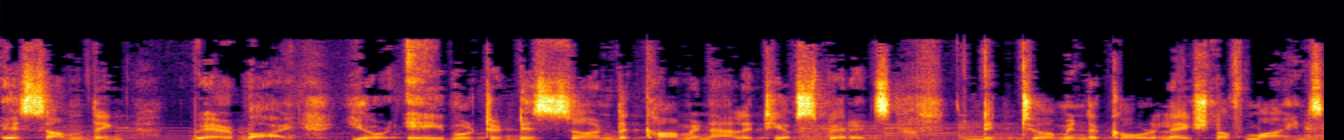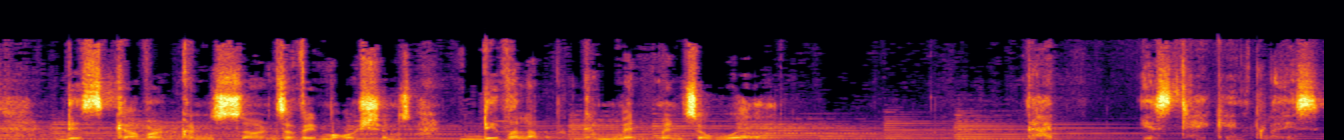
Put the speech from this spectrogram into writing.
is something whereby you're able to discern the commonality of spirits, determine the correlation of minds, discover concerns of emotions, develop commitments of will. That is taking place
